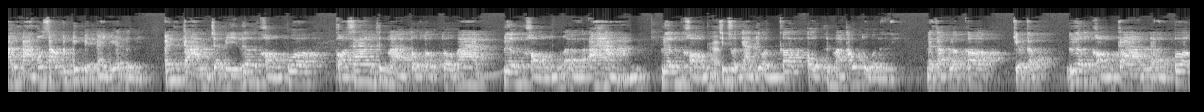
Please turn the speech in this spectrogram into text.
ต่างๆของซาอุดีเปลี่ยนไปเยอะเลยเป็นการจะมีเรื่องของพวกก่อสร้างขึ้นมาโตโตโตมาก เรื่องของอาหาร เรื่องของชิ้นส่วนยานยนต์ก็โตขึ้นมาเท่าตัวเลยนะครับ แล้วก็เกี่ยวกับเรื่องของการพวก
